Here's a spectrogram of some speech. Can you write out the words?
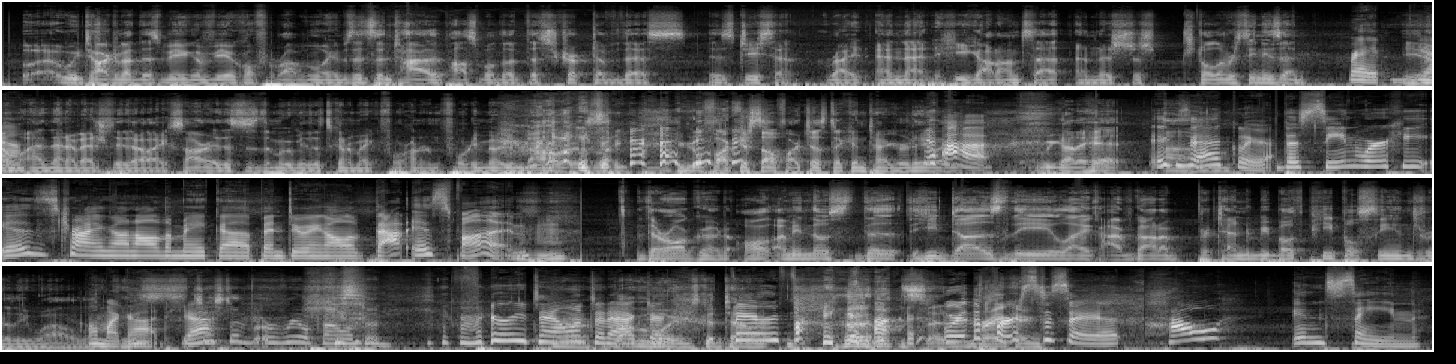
we talked about this being a vehicle for Robin Williams. It's entirely possible that the script of this is decent, right? And that he got on set and it's just stole every scene he's in. Right. You yeah. know, and then eventually they're like, sorry, this is the movie that's going to make $440 million. Like, you go fuck yourself, artistic integrity. Yeah. Like, we got a hit. Um, Exactly. the scene where he is trying on all the makeup and doing all of that is fun. Mm-hmm. they're all good. All I mean, those the he does the like I've got to pretend to be both people scenes really well. Oh my god! he's Yeah, just a, a real talented. very talented Yeah, Robin actor. Williams, good Very talent. funny. Yeah, It's, uh, We're the breaking. first to say it. How insane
